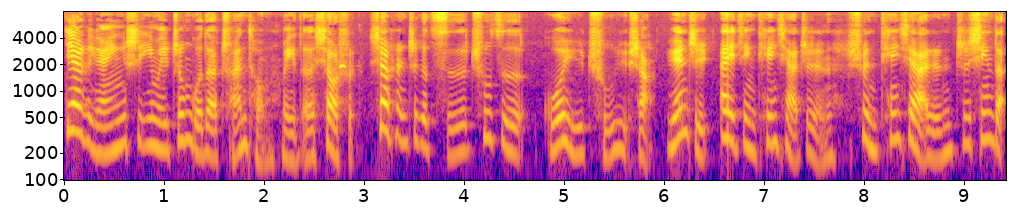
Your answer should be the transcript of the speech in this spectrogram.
第二个原因是因为中国的传统美德孝顺。孝顺这个词出自。国语、楚语上原指爱敬天下之人、顺天下人之心的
